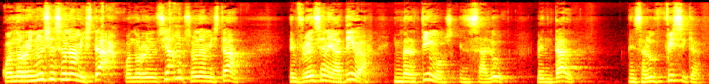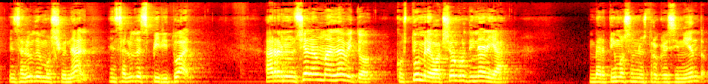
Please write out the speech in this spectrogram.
Cuando renuncias a una amistad, cuando renunciamos a una amistad de influencia negativa, invertimos en salud mental, en salud física, en salud emocional, en salud espiritual. A renunciar a un mal hábito, costumbre o acción rutinaria, invertimos en nuestro crecimiento.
